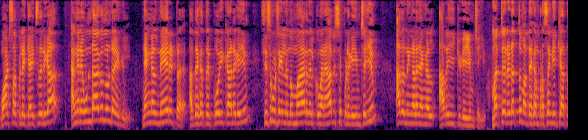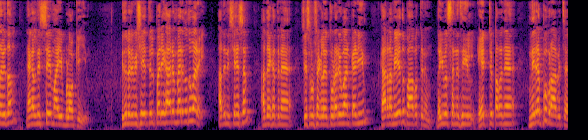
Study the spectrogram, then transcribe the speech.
വാട്സാപ്പിലേക്ക് അയച്ചു തരിക. അങ്ങനെ ഉണ്ടാകുന്നുണ്ട് എങ്കിൽ ഞങ്ങൾ നേരിട്ട് അദ്ദേഹത്തെ പോയി കാണുകയും ശുശ്രൂഷയിൽ നിന്നും മാറി നിൽക്കുവാൻ ആവശ്യപ്പെടുകയും ചെയ്യും. അത് നിങ്ങളെ ഞങ്ങൾ അറിയിക്കുകയും ചെയ്യും. മറ്റൊരിടത്തും അദ്ദേഹം പ്രസംഗിക്കാത്ത വിധം ഞങ്ങൾ നിശ്ചയമായി ബ്ലോക്ക് ചെയ്യും. ഇതിലൊരു വിഷയത്തിൽ പരിഹാരം വരുന്നതുവരെ അതിനുശേഷം അദ്ദേഹത്തിന് ശുശ്രൂഷകളെ തുടരുവാൻ കഴിയും. കാരണം ഏത് പാപത്തിനും ദൈവസന്നിധിയിൽ ഏറ്റുപറഞ്ഞ് നിരപ്പ് പ്രാപിച്ച്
